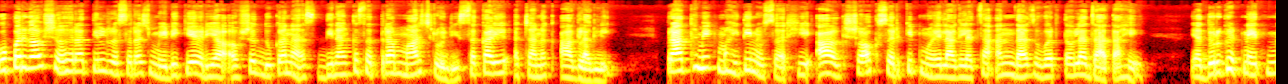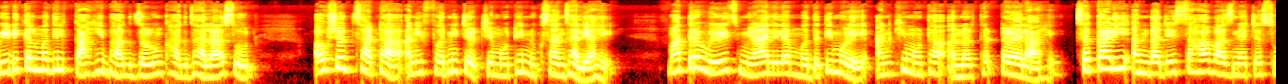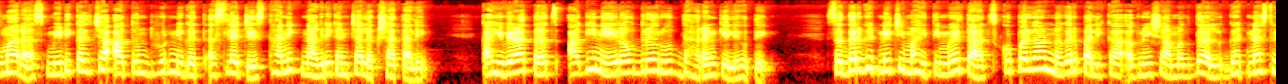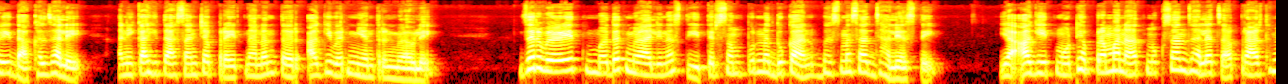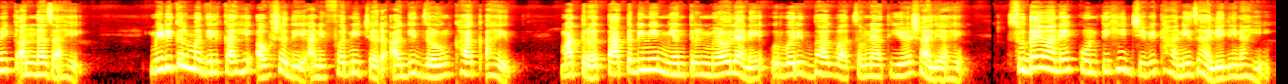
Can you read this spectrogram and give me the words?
कोपरगाव शहरातील रसराज मेडिकेअर या औषध दुकानास दिनांक सतरा मार्च रोजी सकाळी अचानक आग लागली. प्राथमिक माहितीनुसार ही आग शॉक सर्किटमुळे लागल्याचा अंदाज वर्तवला जात आहे. या दुर्घटनेत मेडिकलमधील काही भाग जळून खाक झाला असून औषध साठा आणि फर्निचरचे मोठे नुकसान झाले आहे. मात्र वेळीच मिळालेल्या मदतीमुळे आणखी मोठा अनर्थ टळला आहे. सकाळी अंदाजे सहा वाजण्याच्या सुमारास मेडिकलच्या आतून धूर निघत असल्याचे स्थानिक नागरिकांच्या लक्षात आले. काही वेळातच आगीने रौद्र रूप धारण केले होते. सदर घटनेची माहिती मिळताच कोपरगाव नगरपालिका अग्निशामक दल घटनास्थळी दाखल झाले आणि काही तासांच्या प्रयत्नानंतर आगीवर नियंत्रण मिळवले. जर वेळेत मदत मिळाली नसती तर संपूर्ण दुकान भस्मसात झाले असते. या आगीत मोठ्या प्रमाणात नुकसान झाल्याचा प्राथमिक अंदाज आहे. मेडिकलमधील काही औषधे आणि फर्निचर आगीत जळून खाक आहेत. मात्र तातडीने नियंत्रण मिळवल्याने उर्वरित भाग वाचवण्यात यश आले आहे. सुदैवाने कोणतीही जीवितहानी झालेली नाही.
